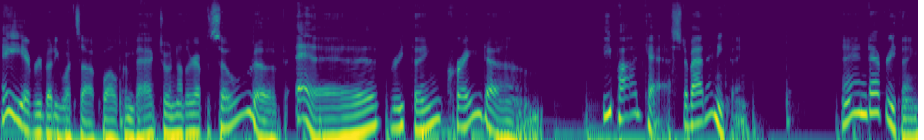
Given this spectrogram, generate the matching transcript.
Hey everybody, what's up? Welcome back to another episode of Everything Kratom, the podcast about anything and everything.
